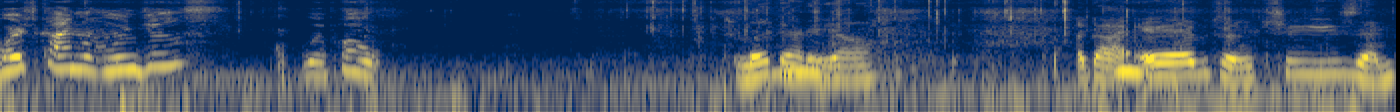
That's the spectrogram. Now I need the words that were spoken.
worst kind of orange juice with Pope. Look at it, y'all. I got eggs and cheese and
